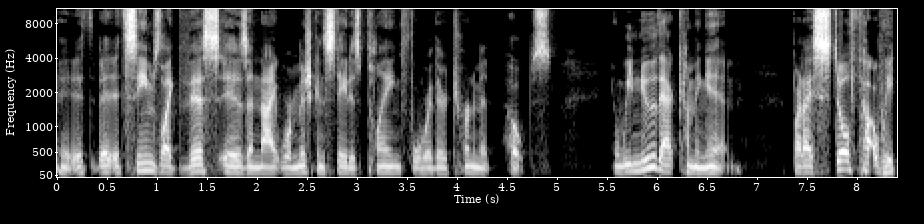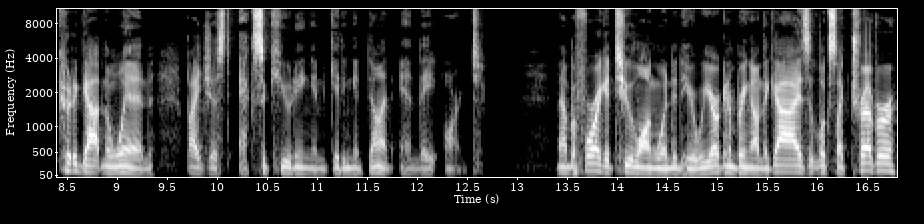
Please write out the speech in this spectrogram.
It, it, seems like this is a night where Michigan State is playing for their tournament hopes. And we knew that coming in, but I still thought we could have gotten the win by just executing and getting it done, and they aren't. Now, before I get too long winded here, we are going to bring on the guys. It looks like Trevor,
